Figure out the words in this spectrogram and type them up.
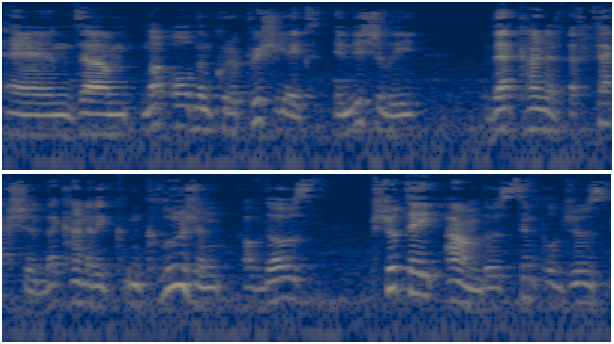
and um, not all of them could appreciate initially that kind of affection, that kind of inclusion of those pshutei am, those simple Jews,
